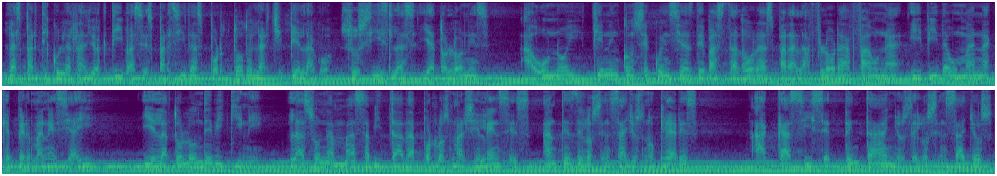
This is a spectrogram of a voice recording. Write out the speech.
Las partículas radioactivas esparcidas por todo el archipiélago, sus islas y atolones, aún hoy tienen consecuencias devastadoras para la flora, fauna y vida humana que permanece ahí, y el atolón de Bikini, la zona más habitada por los marshallenses antes de los ensayos nucleares, a casi 70 años de los ensayos,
